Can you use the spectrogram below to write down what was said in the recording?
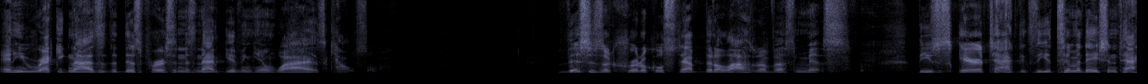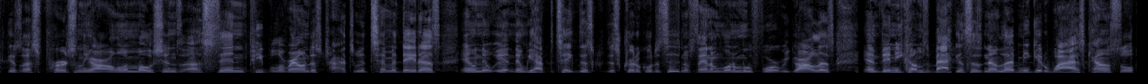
And he recognizes that this person is not giving him wise counsel. This is a critical step that a lot of us miss these scare tactics, the intimidation tactics, us personally, our own emotions, uh, sin, people around us try to intimidate us, and then we have to take this, this critical decision of saying, I'm going to move forward regardless. And then he comes back and says, Now let me get wise counsel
